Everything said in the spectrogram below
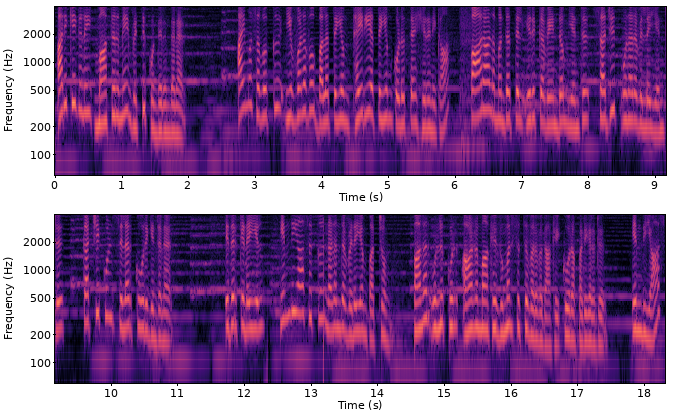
அறிக்கைகளை மாத்திரமே விட்டுக் கொண்டிருந்தனர். ஐமசவுக்கு இவ்வளவு பலத்தையும் தைரியத்தையும் கொடுத்த ஹிரணிகா பாராளுமன்றத்தில் இருக்க வேண்டும் என்று சஜித் உணரவில்லை என்று கட்சிக்குள் சிலர் கூறுகின்றனர். இதற்கிடையில் இந்தியாசுக்கு நடந்த விடயம் பற்றும் பலர் உள்ளுக்குள் ஆழமாக விமர்சித்து வருவதாக கூறப்படுகிறது. இந்தியாஸ்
